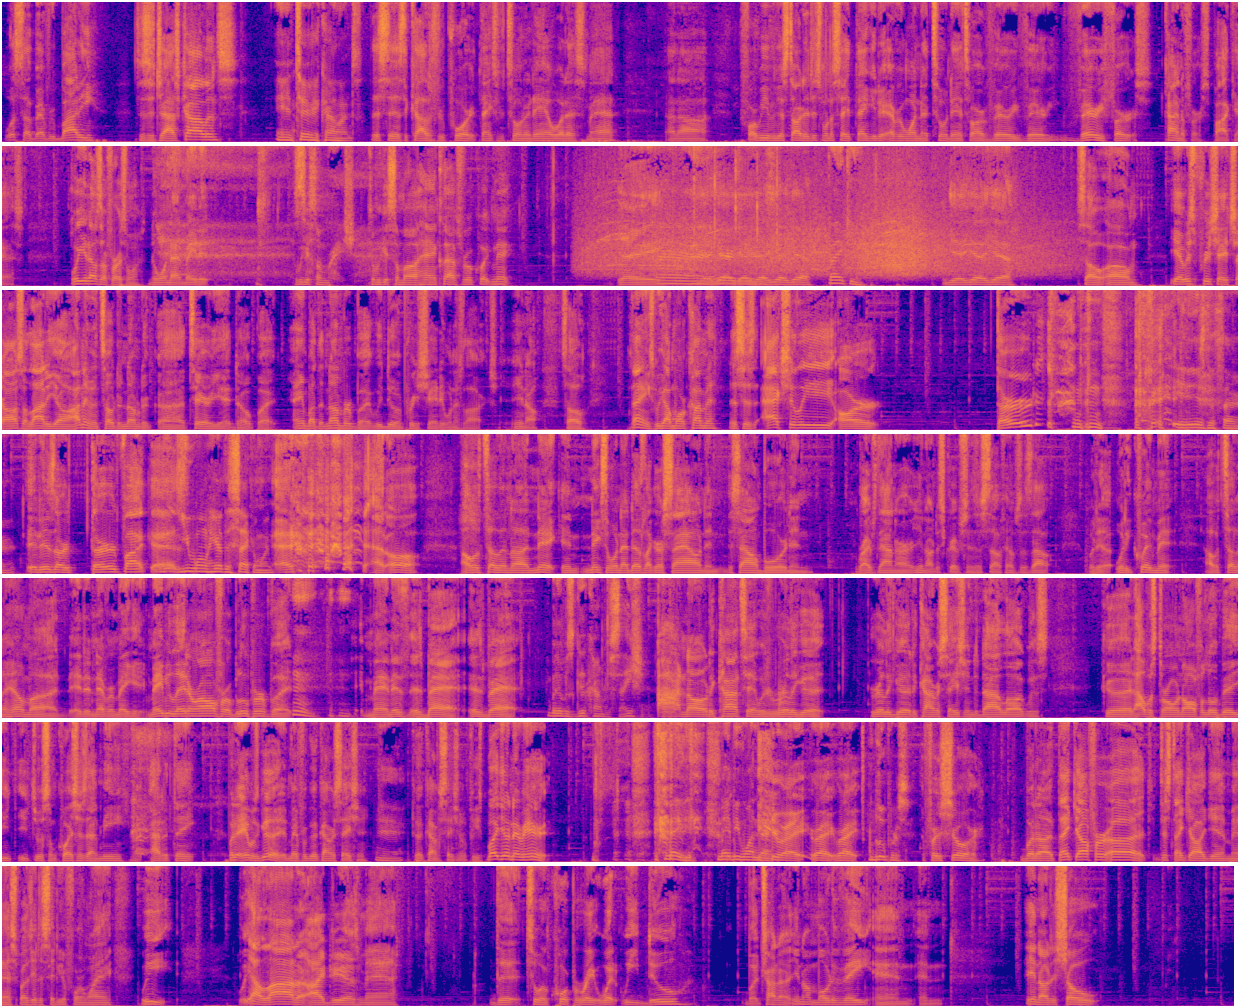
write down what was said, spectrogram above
What's up, everybody? This is Josh Collins. And Terry Collins. This is the Collins Report. Thanks for tuning in with us, man. And uh, before we even get started, I just want to say thank you to everyone that tuned in to our very, very, very first, kind of first podcast. Well, yeah, that was our first one, the one that made it. Can we get some? Can we get some uh, hand claps real quick, Nick? Yay! Yeah, yeah, yeah, yeah, yeah, yeah. Thank you. Yeah, yeah, yeah. So, um, yeah, we just appreciate y'all. So a lot of y'all, I didn't even told the number to uh, Terry yet though, but ain't about the number, but we do appreciate it when it's large, you know. So, thanks. We got more coming. This is actually our third. It is the third. it is our third podcast You won't hear the second one. at all. I was telling uh, Nick, and Nick's the one that does like our sound and the soundboard and writes down our you know descriptions and stuff, helps us out with uh, with equipment. I was telling him uh, it'd never make it. Maybe later on for a blooper, but man, it's it's bad. It's bad. But it was good conversation. I know the content was really good, really good. The conversation, the dialogue was good. I was thrown off a little bit. You, you threw some questions at me. Had to think, but it, it was good. It made for good conversation. Yeah. Good conversational piece. But you'll never hear it. Maybe. Maybe one day. right, right, right. Bloopers. For sure. But uh thank y'all for uh just thank y'all again, man. Especially the city of Fort Wayne. We we got a lot of ideas, man. The to incorporate what we do, but try to, you know, motivate and and you know, to show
